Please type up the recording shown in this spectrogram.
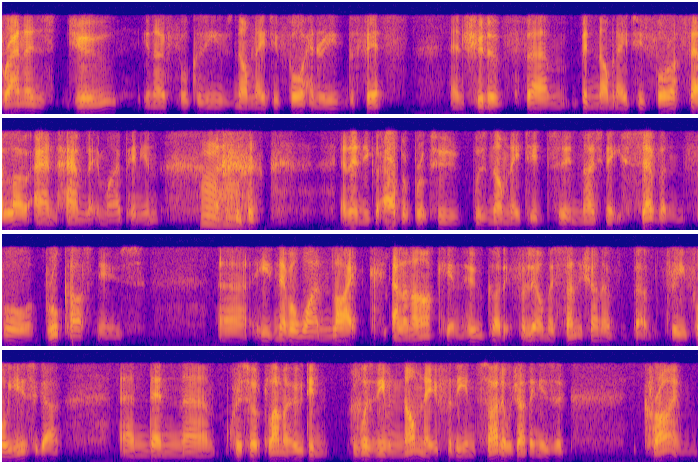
Branagh's due, you know, because he was nominated for Henry V and should have um, been nominated for Othello and Hamlet, in my opinion. Mhm. and then you've got Albert Brooks, who was nominated in 1987 for Broadcast News. Uh, he's never won like Alan Arkin, who got it for Little Miss Sunshine of about three, four years ago, and then um, Christopher Plummer, who didn't, who wasn't even nominated for The Insider, which I think is a crime,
